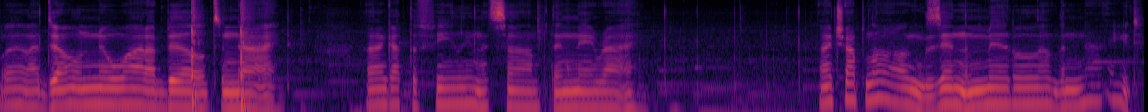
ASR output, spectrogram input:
Well, I don't know what I built tonight. I got the feeling that something ain't right. I chop logs in the middle of the night.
